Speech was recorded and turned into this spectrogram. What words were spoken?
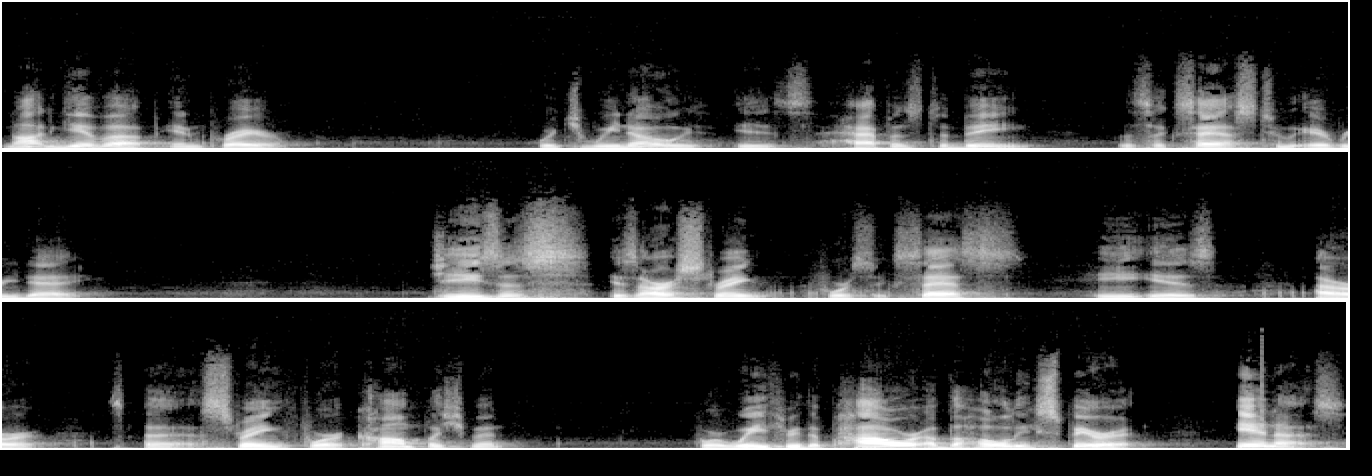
Not give up in prayer, which we know is, happens to be the success to every day. Jesus is our strength for success. He is our uh, strength for accomplishment. For we, through the power of the Holy Spirit in us,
